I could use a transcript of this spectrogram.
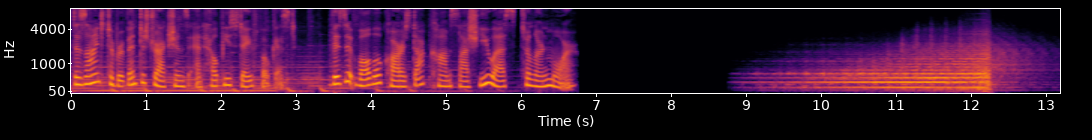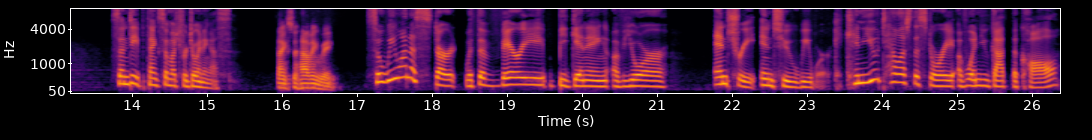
designed to prevent distractions and help you stay focused. Visit volvocars.com slash US to learn more. Sandeep, thanks so much for joining us. Thanks for having me. So, we want to start with the very beginning of your entry into WeWork. Can you tell us the story of when you got the call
